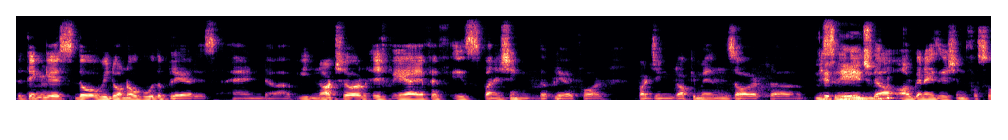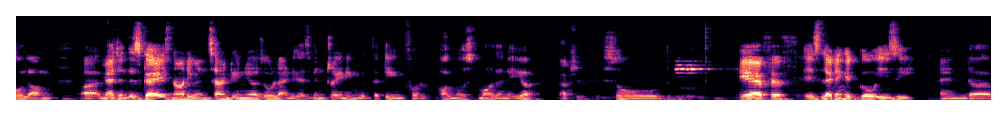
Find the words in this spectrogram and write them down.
The thing is, though, we don't know who the player is, and uh, we're not sure if AIFF is punishing the player for fudging documents or uh, misleading the organization for so long. Uh, imagine this guy is not even 17 years old and he has been training with the team for almost more than a year. Absolutely. So AIFF is letting it go easy, and uh,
